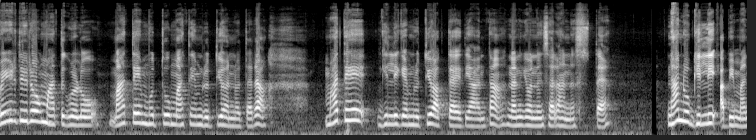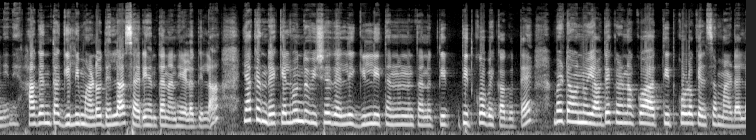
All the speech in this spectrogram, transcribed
ಬೇಡದಿರೋ ಮಾತುಗಳು, ಮಾತೆ ಮುತ್ತು, ಮಾತೆ ಮೃತ್ಯು ಅನ್ನೋ ಥರ ಮಾತೆ ಗಿಲ್ಲಿಗೆ ಮೃತ್ಯು ಆಗ್ತಾ ಇದೆಯಾ ಅಂತ ನನಗೆ ಒಂದೊಂದು ಸಲ ಅನ್ನಿಸುತ್ತೆ. ನಾನು ಗಿಲ್ಲಿ ಅಭಿಮಾನಿನೇ. ಹಾಗಂತ ಗಿಲ್ಲಿ ಮಾಡೋದೆಲ್ಲ ಸರಿ ಅಂತ ನಾನು ಹೇಳೋದಿಲ್ಲ. ಯಾಕಂದರೆ ಕೆಲವೊಂದು ವಿಷಯದಲ್ಲಿ ಗಿಲ್ಲಿ ತನ್ನನ್ನು ತಾನು ತಿದ್ ತಿದ್ಕೋಬೇಕಾಗುತ್ತೆ. ಬಟ್ ಅವನು ಯಾವುದೇ ಕಾರಣಕ್ಕೂ ಆ ತಿದ್ಕೊಳ್ಳೋ ಕೆಲಸ ಮಾಡಲ್ಲ.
